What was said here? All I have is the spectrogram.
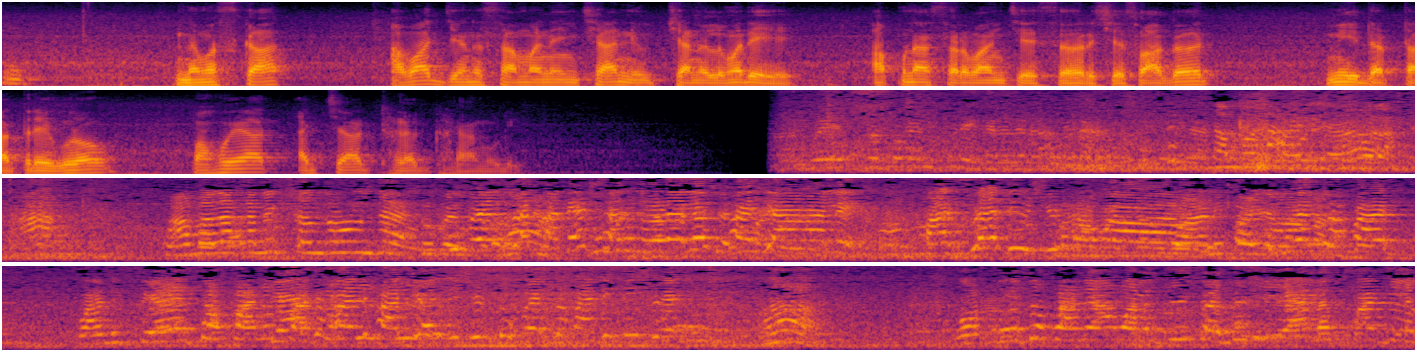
नमस्कार. आवाज जनसामान्यांच्या न्यूज चॅनलमध्ये आपणा सर्वांचे सहर्ष स्वागत. मी दत्तात्रय गुरव. पाहूयात आजच्या ठळक घडामोडी. आम्हाला कनेक्शन जोडून द्या ट्यूबवेलचं कनेक्शन जोडायलाच पाहिजे आम्हाला पाचव्या दिवशी पाणी पाहिजे ट्यूबवेलचं पाणी पाणी प्यायचं पाणी प्यायचं पाणी पाचव्या दिवशी ट्यूबवेलचं पाणी तिसऱ्या दिवशी हा वापरायचं पाणी आम्हाला तिसऱ्या दिवशी यायलाच पाहिजे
